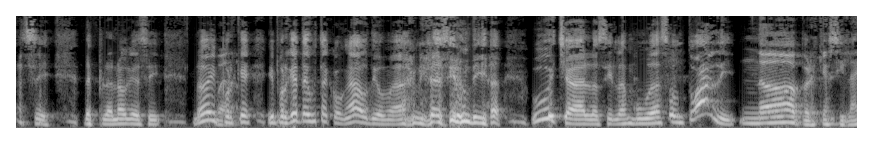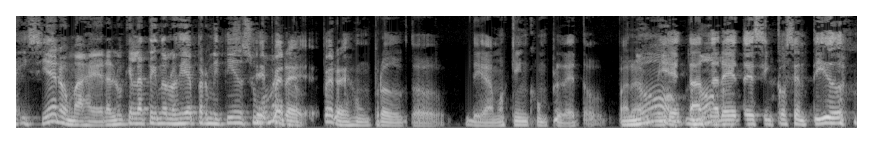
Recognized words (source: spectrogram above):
sí, de plano que sí. No, ¿y por qué? ¿Y por qué te gusta con audio? Me vas a venir a decir un día, uy, chaval, si las mudas son tuali. No, pero es que así las hicieron, más era lo que la tecnología permitía en su momento. Pero, pero es un producto digamos que incompleto. Para no, mi estándar de cinco sentidos.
